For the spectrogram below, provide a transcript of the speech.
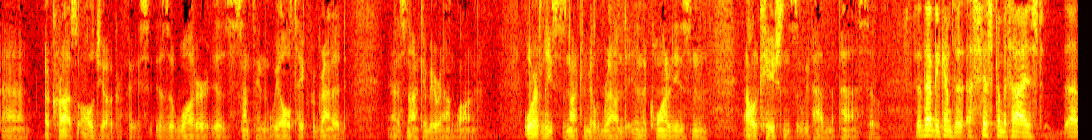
um, across all geographies, is that water is something that we all take for granted and it's not going to be around long, or at least it's not going to be around in the quantities and allocations that we've had in the past. So, so that becomes a, a systematized uh,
